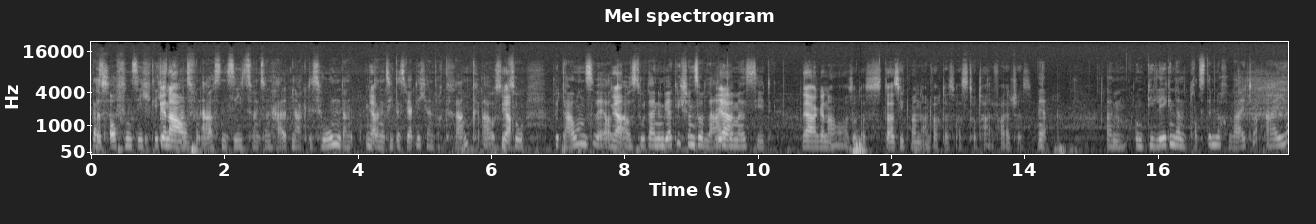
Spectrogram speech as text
das, Das- Offensichtlichste, Genau. wenn man es von außen sieht, so ein, so ein halbnacktes Huhn, dann, Ja. dann sieht das wirklich einfach krank aus Ja. und so bedauernswert Ja. aus. Tut einem wirklich schon so leid, Ja. wenn man es sieht. Ja, genau. Also das, da sieht man einfach das, was total falsch ist. Ja. Ähm, und die legen dann trotzdem noch weiter Eier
